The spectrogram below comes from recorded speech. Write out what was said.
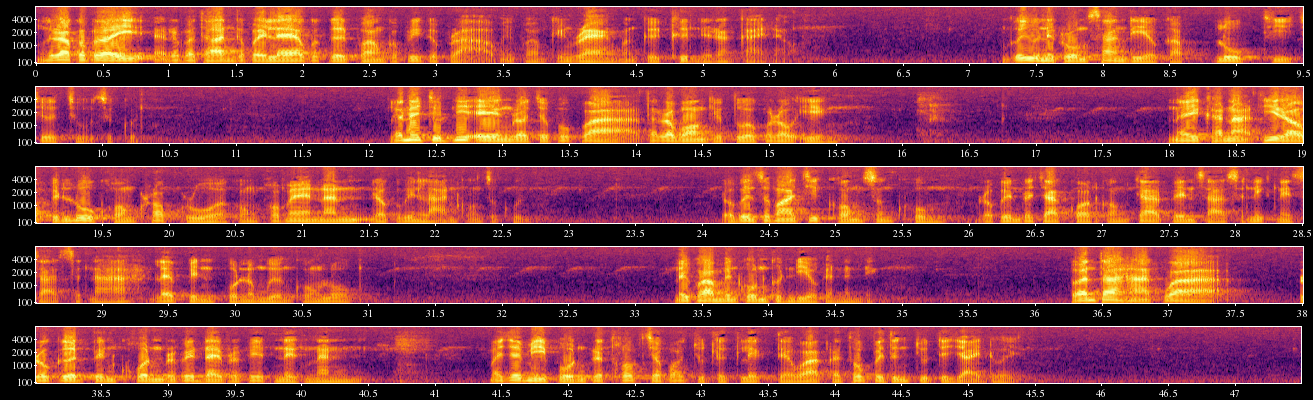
เมื่อเราก็ไปรับประทานก็ไปแล้วก็เกิดความกระปรี้กระเปร่า มีความแข็งแรงบังเกิดขึ้นในร่างกายเรา มันก็อยู่ในโครงสร้างเดียวกับลูกที่เชิดชูสกุล และในจุดนี้เองเราจะพบว่าถ้าเรามองจากตัวของเราเอง ในขณะที่เราเป็นลูกของครอบครัวของพ่อแม่นั้น เราก็เป็นหลานของสกุล เราเป็นสมาชิกของสังคม เราเป็นประชากรของชาติเป็นศาสนิกในศาสนา และเป็นพลเมืองของโลก ในความเป็นคนคนเดียวกันนั่นเอง เพราะฉะนั้นถ้าหากว่าเราเกิดเป็นคนประเภทใดประเภทหนึ่งนั้น ไม่ใช่มีผลกระทบเฉพาะจุดเล็ก ๆ แต่ว่ากระทบไปถึงจุดใหญ่ๆด้วย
